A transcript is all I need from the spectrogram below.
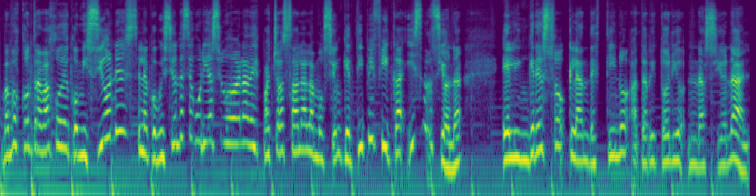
Vamos con trabajo de comisiones. La Comisión de Seguridad Ciudadana despachó a sala la moción que tipifica y sanciona el ingreso clandestino a territorio nacional.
